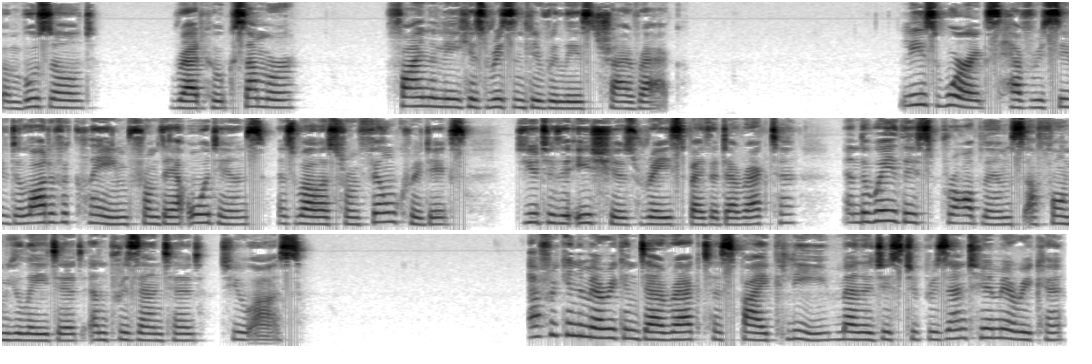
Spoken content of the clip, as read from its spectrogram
Bamboozled, Red Hook Summer, finally his recently released Chi-Raq. Lee's works have received a lot of acclaim from their audience as well as from film critics due to the issues raised by the director and the way these problems are formulated and presented to us. African American director Spike Lee manages to present to America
